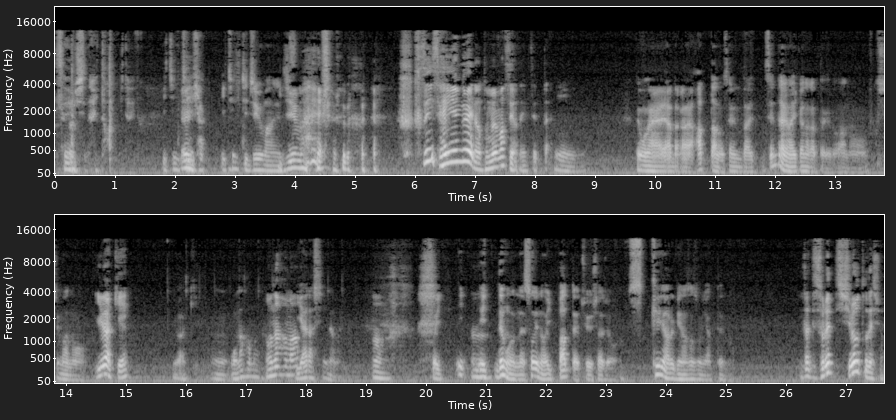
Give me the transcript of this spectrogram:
整備しないと、みたいな。1日100、一日10万円。?10 万円。普通に1000円ぐらいでも止めますよね、絶対。うん。でもね、いや、だから、あったの、仙台。仙台は行かなかったけど、あの、福島のいわきいわき、うん、小名浜だ。小名浜？いやらしい名前。うん。そういいうんいでもね、そういうのいっぱいあったよ、駐車場。すっげえやる気なさそうにやってんの。だってそれって素人でしょ？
